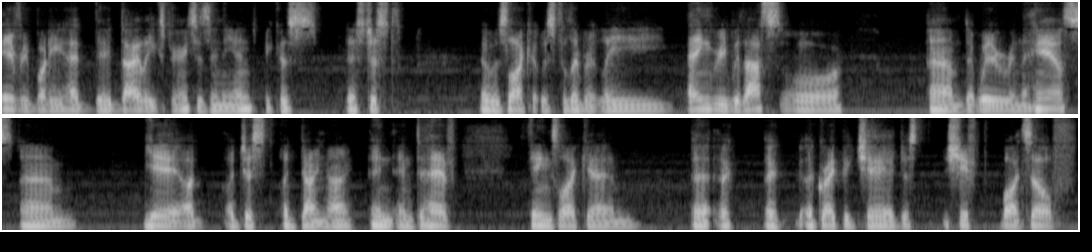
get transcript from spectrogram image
everybody had their daily experiences in the end because there's just it was like it was deliberately angry with us or um, that we were in the house. Um, yeah, I, I just I don't know, and and to have things like um, a, a, a, great big chair just shift by itself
